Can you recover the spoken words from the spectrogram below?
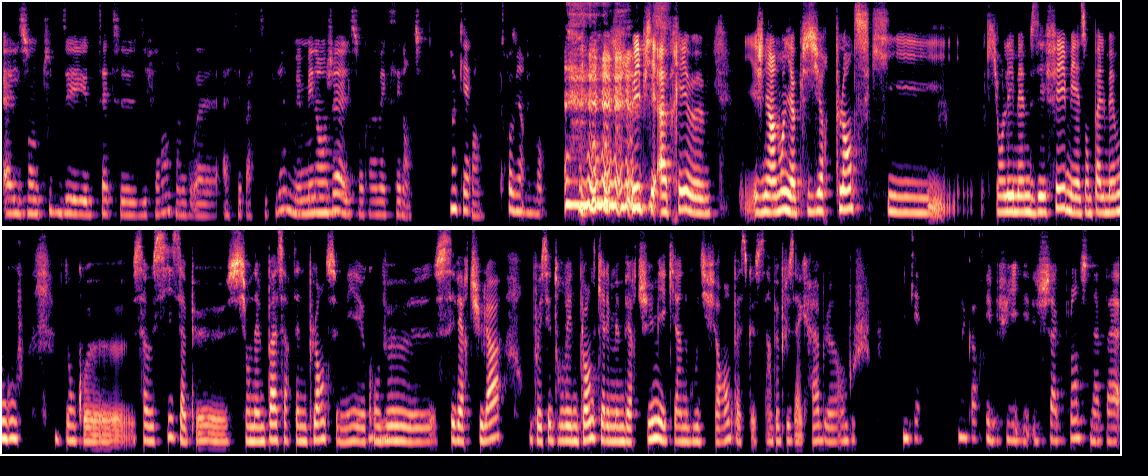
elles ont toutes des têtes différentes, un goût assez particulier, mais mélangées, elles sont quand même excellentes. Ok, Enfin, trop bien. personnellement. Oui, puis après, euh, généralement, il y a plusieurs plantes qui, qui ont les mêmes effets, mais elles n'ont pas le même goût. Donc, euh, ça aussi, ça peut, si on n'aime pas certaines plantes, mais qu'on Mhm. veut euh, ces vertus-là, on peut essayer de trouver une plante qui a les mêmes vertus, mais qui a un goût différent parce que c'est un peu plus agréable en bouche. Ok, d'accord. Et puis, chaque plante n'a pas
